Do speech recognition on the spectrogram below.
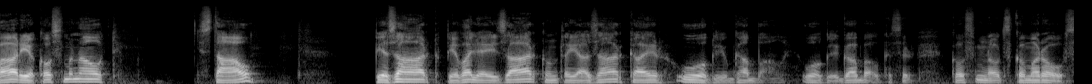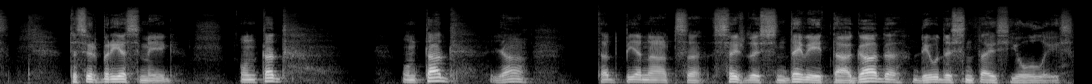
pārējie kosmonauti stāv pie zārka, pie vaļēja zārka, un tajā zārkā ir ogļu gabali. Ogļu gabali, kas ir kosmonauts Komarovs. Tas ir briesmīgi. Un tad, un tad, jā, tad pienāca 69. gada 20. jūlijas.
